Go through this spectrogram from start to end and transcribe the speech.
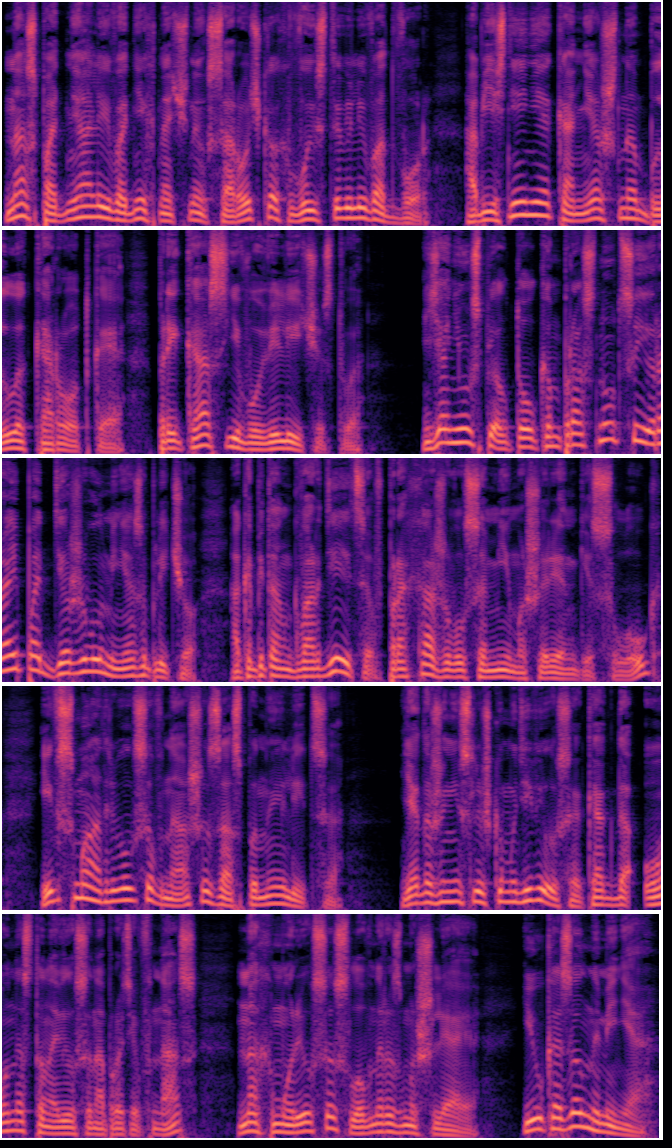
Нас подняли и в одних ночных сорочках выставили во двор. Объяснение, конечно, было короткое. Приказ Его Величества. Я не успел толком проснуться, и Рай поддерживал меня за плечо, а капитан гвардейцев прохаживался мимо шеренги слуг и всматривался в наши заспанные лица. Я даже не слишком удивился, когда он остановился напротив нас, нахмурился, словно размышляя, и указал на меня.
